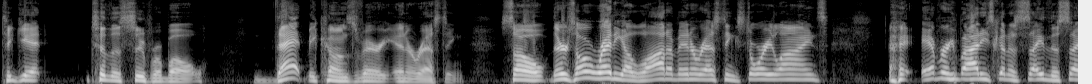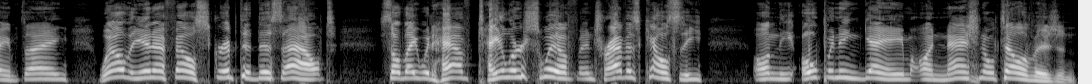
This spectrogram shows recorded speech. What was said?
to get to the Super Bowl. That becomes very interesting. So there's already a lot of interesting storylines. everybody's going to say the same thing. Well, the NFL scripted this out so they would have Taylor Swift and Travis Kelce on the opening game on national television.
